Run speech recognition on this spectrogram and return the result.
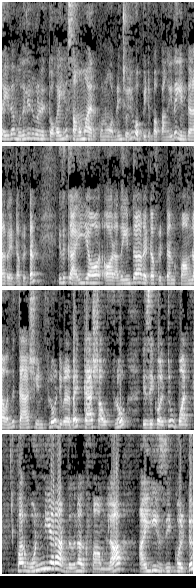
செய்த முதலீடுகளுடைய தொகையும் சமமா இருக்கணும் அப்படின்னு சொல்லி ஒப்பிட்டு பார்ப்பாங்க. இது இன்டர்னல் ரேட் ஆஃப் ரிட்டர்ன் இதுக்கு ஐஆர் ஆர் அதை internal rate of return formula வந்து cash inflow divide by cash outflow is equal to one for one இயரா இருந்ததுன்னா அதுக்கு formula I is equal to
